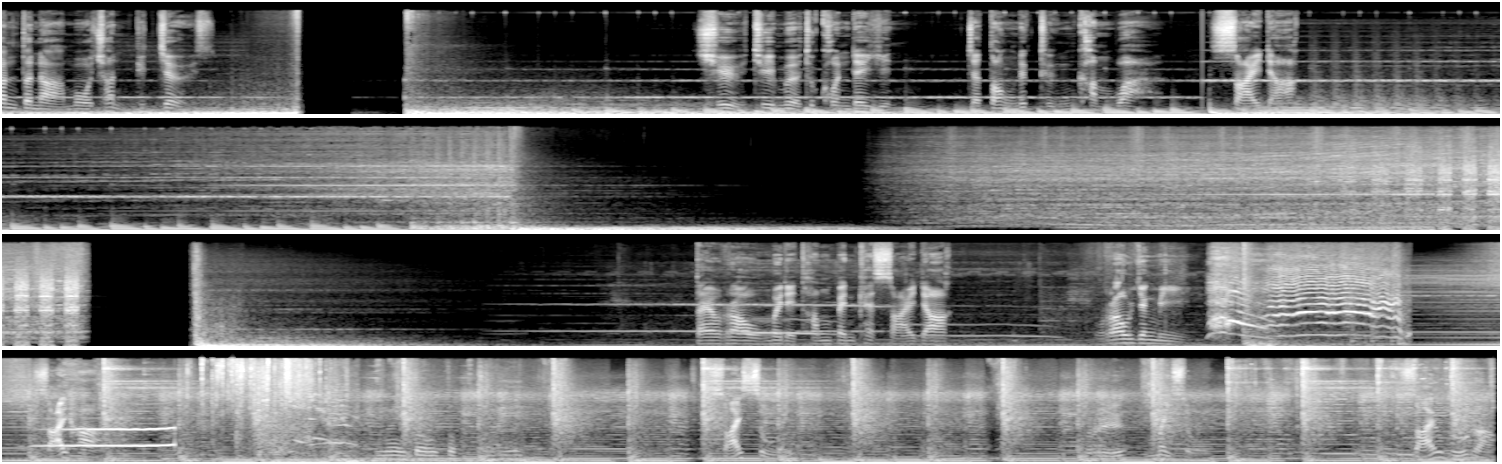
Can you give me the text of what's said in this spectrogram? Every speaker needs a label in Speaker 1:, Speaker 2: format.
Speaker 1: กันตนา Motion Pictures ชื่อที่เมื่อทุกคนได้ยิน จะต้องนึกถึงคำว่า สาย dark แต่เราไม่ได้ทำเป็นแค่สายดาร์กเรายังมี สายหา
Speaker 2: ไม่ต้องตกใจ
Speaker 1: สายสวย หรือไม่สวย สายหรูหรา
